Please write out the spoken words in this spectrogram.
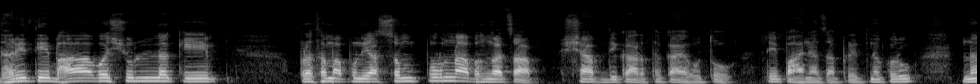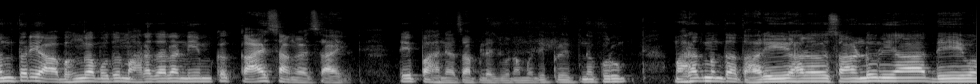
धरिती भाव शुल्लके. प्रथम आपण या संपूर्ण अभंगाचा शाब्दिक अर्थ काय होतो ते पाहण्याचा प्रयत्न करू. नंतर या अभंगामधून महाराजाला नेमकं काय सांगायचं आहे? ते पाहण्याचा आपल्या जीवनामध्ये प्रयत्न करू. महाराज म्हणतात हरिहर सांडुनिया देव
